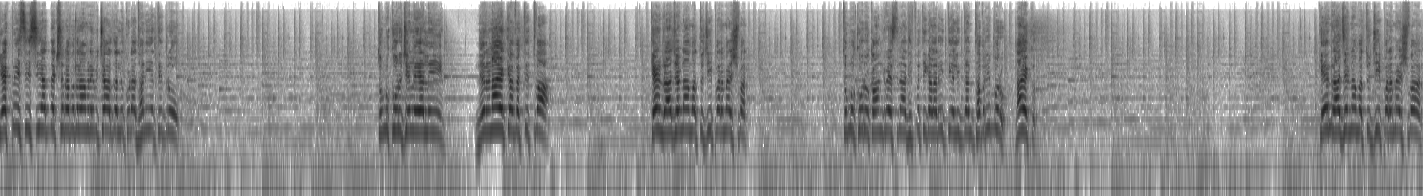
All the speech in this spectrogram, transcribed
ಕೆಪಿಸಿಸಿ ಅಧ್ಯಕ್ಷರ ಬದಲಾವಣೆ ವಿಚಾರದಲ್ಲೂ ಕೂಡ ಧ್ವನಿ ಎತ್ತಿದ್ರು. ತುಮಕೂರು ಜಿಲ್ಲೆಯಲ್ಲಿ ನಿರ್ಣಾಯಕ ವ್ಯಕ್ತಿತ್ವ ಕೆ ಎನ್ ರಾಜಣ್ಣ ಮತ್ತು ಜಿ ಪರಮೇಶ್ವರ್. ತುಮಕೂರು ಕಾಂಗ್ರೆಸ್ನ ಅಧಿಪತಿಗಳ ರೀತಿಯಲ್ಲಿದ್ದಂಥವರಿಬ್ಬರು ನಾಯಕರು. ಕೆ ಎನ್ ರಾಜಣ್ಣ ಮತ್ತು ಜಿ ಪರಮೇಶ್ವರ್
